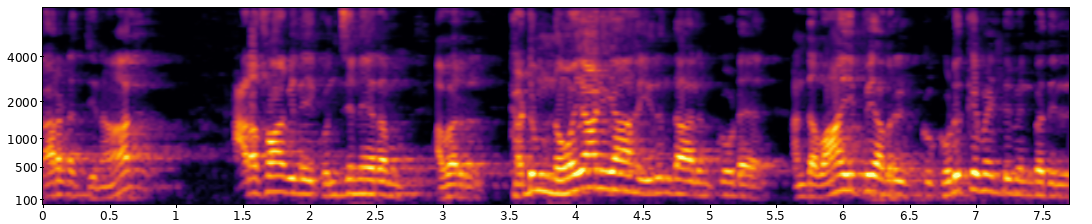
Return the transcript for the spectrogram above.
காரணத்தினால் அரஃபாவிலே கொஞ்ச நேரம் அவர் கடும் நோயாளியாக இருந்தாலும் கூட அந்த வாய்ப்பை அவருக்கு கொடுக்க வேண்டும் என்பதில்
